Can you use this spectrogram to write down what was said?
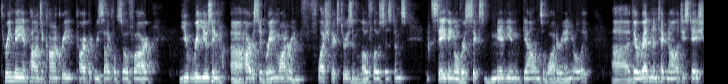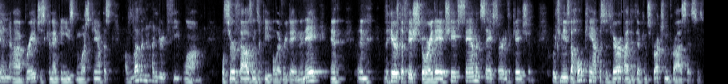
Three million pounds of concrete, carpet recycled so far. You reusing uh, harvested rainwater in flush fixtures and low flow systems, saving over 6 million gallons of water annually. Uh, their Redmond Technology Station uh, bridge is connecting East and West Campus, 1,100 feet long. Will serve thousands of people every day. And, they, and, and here's the fish story. They achieved salmon safe certification which means the whole campus is verified that their construction processes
